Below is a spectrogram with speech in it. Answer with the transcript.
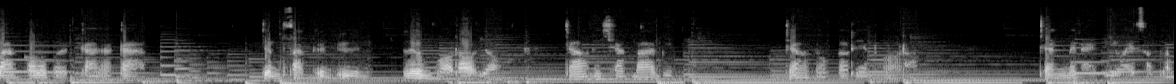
บางก็ระเบิดกลางอากาศ จนสัตว์อื่นๆ เริ่มหัวเราะยาะเจ้านี่ช่างบ้าบิน เจ้านกกระเรียนหัวเราะจันไม่ได้มีไว้สำหรับ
